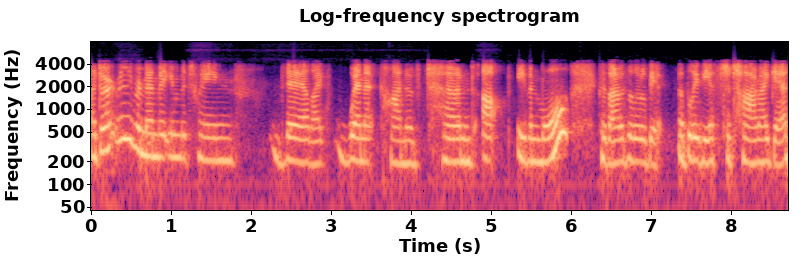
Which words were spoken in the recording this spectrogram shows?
I don't really remember in between there, like when it kind of turned up even more, because I was a little bit oblivious to time, I guess.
